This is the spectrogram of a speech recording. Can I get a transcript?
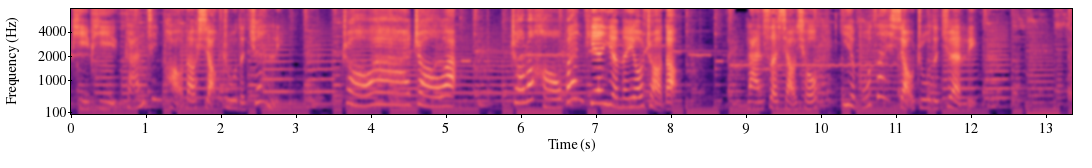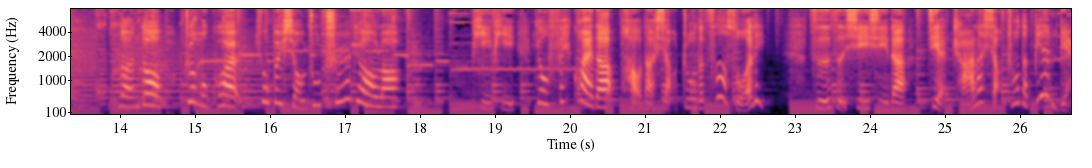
皮皮赶紧跑到小猪的圈里，找啊找啊，找了好半天也没有找到。蓝色小球也不在小猪的圈里。难道这么快就被小猪吃掉了？皮皮又飞快地跑到小猪的厕所里，仔仔细细地检查了小猪的便便。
